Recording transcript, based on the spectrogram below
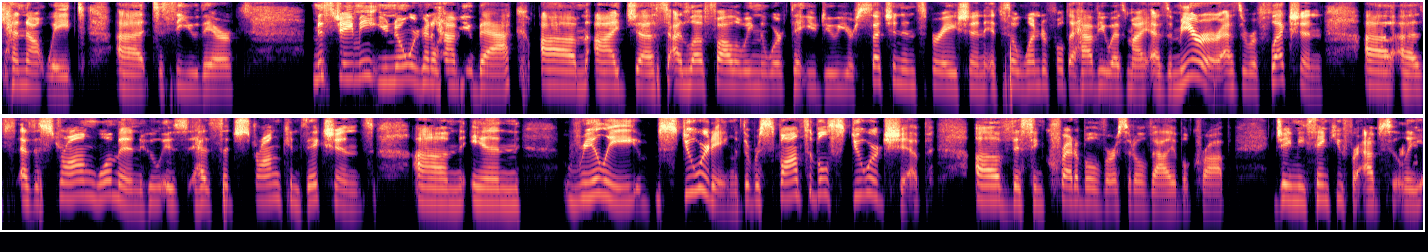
Cannot wait uh, to see you there. Miss Jamie, you know we're going to have you back. Um, I just I love following the work that you do. You're such an inspiration. It's so wonderful to have you as my as a mirror, as a reflection, uh, as as a strong woman who is has such strong convictions um, in really stewarding the responsible stewardship of this incredible, versatile, valuable crop. Jamie, thank you for absolutely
